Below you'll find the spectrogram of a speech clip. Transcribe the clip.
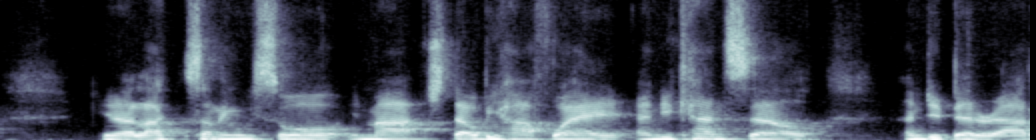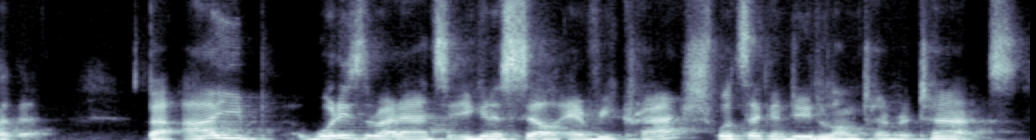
You know, like something we saw in March, that'll be halfway and you can sell and do better out of it. But are you, what is the right answer? You're going to sell every crash? What's that going to do to long-term returns?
